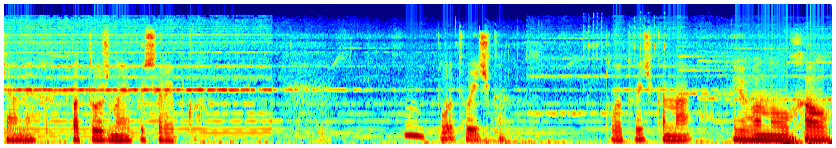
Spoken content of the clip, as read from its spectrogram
тяне потужну якусь рибку. Ну, Плотвичка. Плотвичка на його ноу-хау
